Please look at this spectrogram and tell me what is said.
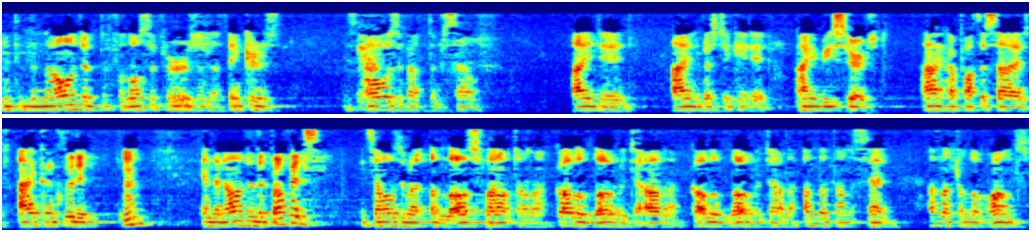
And the knowledge of the philosophers and the thinkers is always about themselves. I did, I investigated, I researched, I hypothesized, I concluded. Hmm? And the knowledge of the prophets it's always about Allah subhanahu wa ta'ala. Qala Allah ta'ala. Qala Allah ta'ala. Allah ta'ala said. Allah ta'ala wants.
